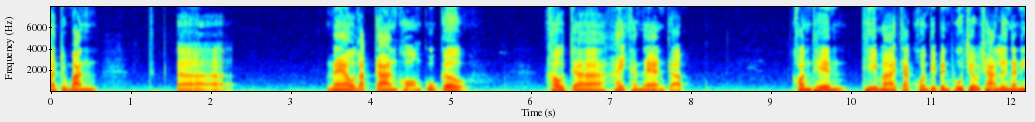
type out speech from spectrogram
ปัจจุบัน แนวหลักการของ Google เขาจะให้คะแนนกับคอนเทนต์ที่มาจากคนที่เป็นผู้เชี่ยวชาญเรื่องนั้นจ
